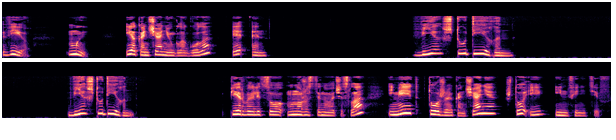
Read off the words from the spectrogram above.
wir – «мы» и окончанию глагола «эн». Wir studieren. Wir studieren. Первое лицо множественного числа имеет то же окончание, что и инфинитив.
